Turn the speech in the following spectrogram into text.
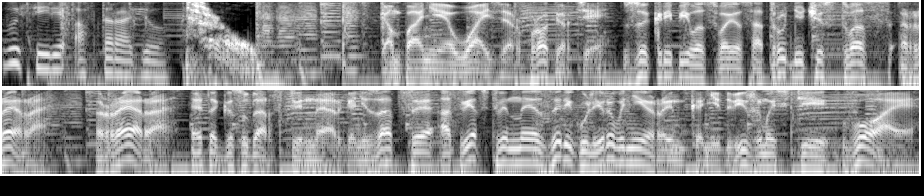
в эфире Авторадио. Компания Wiser Property закрепила свое сотрудничество с RERA. RERA – это государственная организация, ответственная за регулирование рынка недвижимости в ОАЭ.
